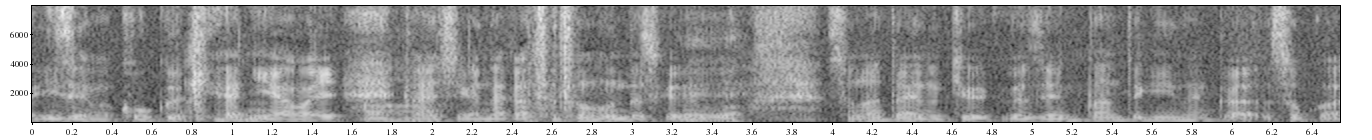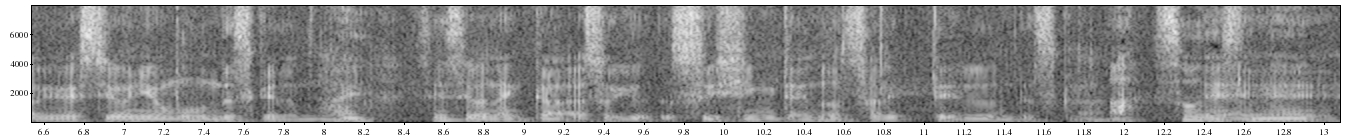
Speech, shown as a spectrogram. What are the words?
以前は航空ケアにあまり関心がなかったと思うんですけども、その辺りの教育が全般的になんか底上げが必要に思うんですけども、はい、先生は何かそういう推進みたいのをされてるんですか？あそうですね、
